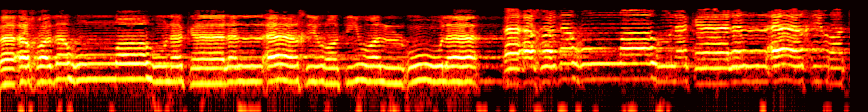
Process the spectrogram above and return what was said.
فأخذه الله نكال الآخرة والأولى. فأخذه الله نكال الآخرة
